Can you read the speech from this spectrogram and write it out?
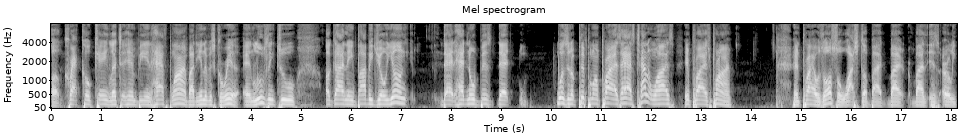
Uh, crack cocaine led to him being half blind by the end of his career and losing to a guy named Bobby Joe Young that had no business, that wasn't a pimple on Pryor's ass talent wise in Pryor's prime. And Pryor was also washed up by by by his early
